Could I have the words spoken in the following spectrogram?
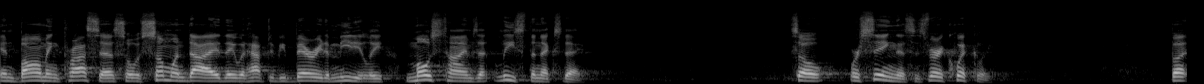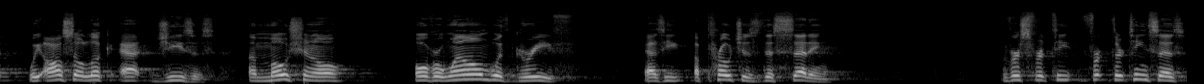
embalming process, so if someone died, they would have to be buried immediately, most times at least the next day. So we're seeing this, it's very quickly. But we also look at Jesus, emotional, overwhelmed with grief as he approaches this setting. Verse 13 says,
